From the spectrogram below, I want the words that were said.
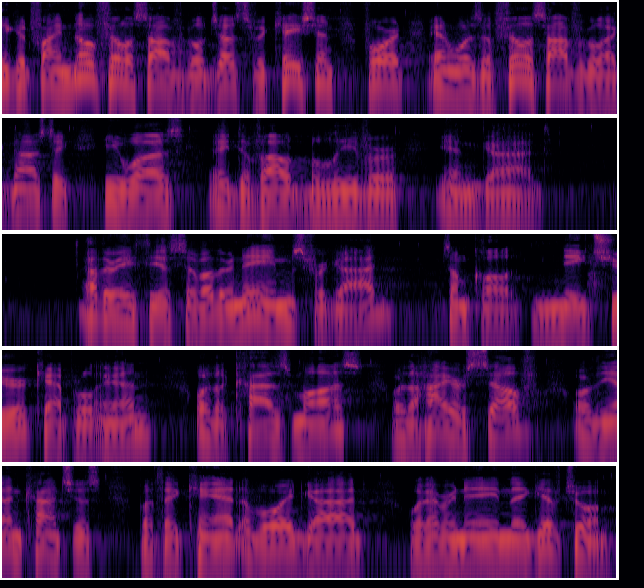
he could find no philosophical justification for it and was a philosophical agnostic. He was a devout believer in God. Other atheists have other names for God. Some call it nature, capital N, or the cosmos, or the higher self, or the unconscious, but they can't avoid God, whatever name they give to him.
